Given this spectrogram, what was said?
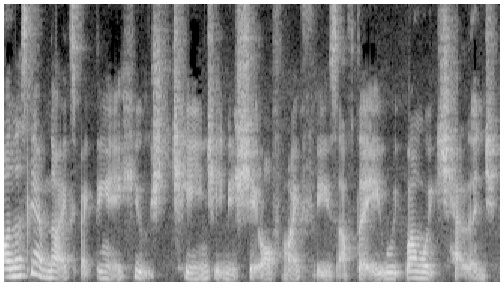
Honestly, I'm not expecting a huge change in the shape of my face after a week, one week challenge.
